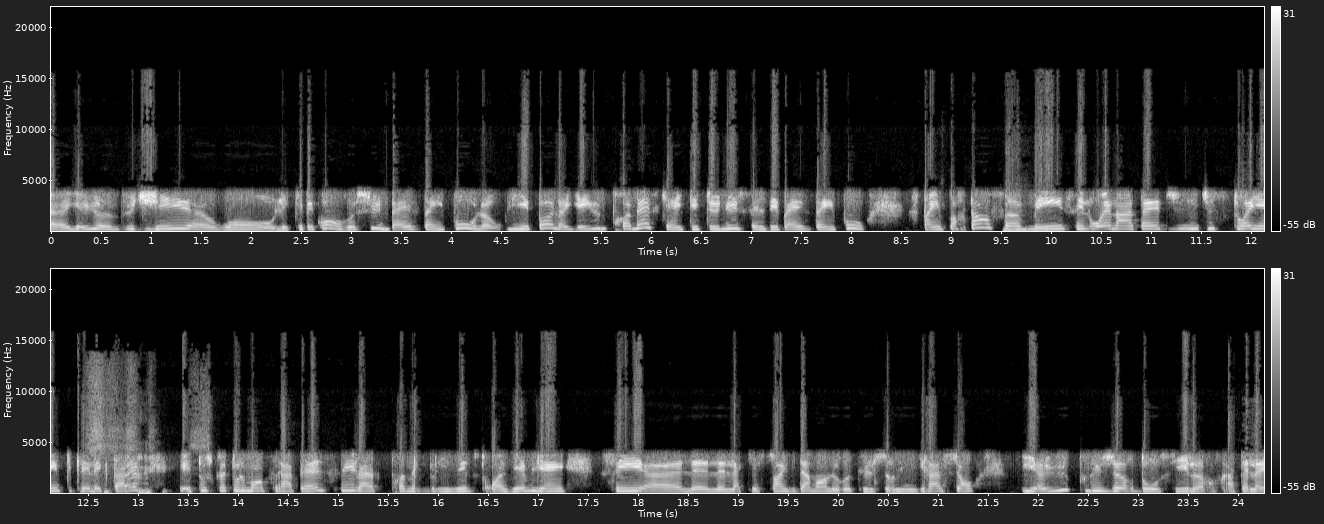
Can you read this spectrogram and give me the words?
euh, il y a eu un budget euh, où on- les Québécois ont reçu une baisse d'impôts. Là, oubliez pas, là, il y a eu une promesse qui a été tenue, celle des baisses d'impôts. C'est important ça, Mhm. mais c'est loin dans la tête du, du citoyen puis de l'électeur. Et tout ce que tout le monde se rappelle, c'est la promesse brisée du troisième lien, c'est euh, le- le- la question évidemment le recul sur l'immigration. Il y a eu plusieurs dossiers. Là, on se rappelle la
